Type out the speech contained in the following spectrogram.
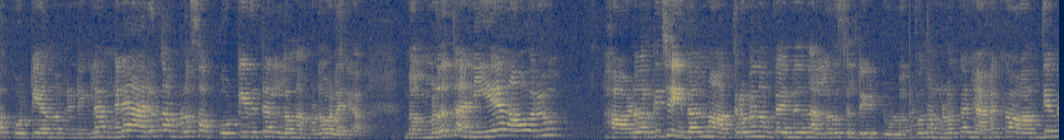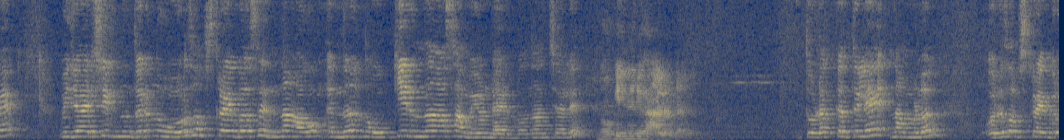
സപ്പോർട്ട് ചെയ്യാന്ന് പറഞ്ഞിട്ടുണ്ടെങ്കിൽ അങ്ങനെ ആരും നമ്മളെ സപ്പോർട്ട് ചെയ്തിട്ടല്ല നമ്മൾ വളരുക. നമ്മൾ തനിയെ ആ ഒരു ഹാർഡ് വർക്ക് ചെയ്താൽ മാത്രമേ നമുക്ക് അതിന്റെ നല്ല റിസൾട്ട് കിട്ടുള്ളൂ. അപ്പോൾ നമ്മളൊക്കെ ഞാനൊക്കെ ആദ്യമേ വിചാരിച്ചിരുന്നത് ഒരു നൂറ് സബ്സ്ക്രൈബേഴ്സ് എന്നാവും എന്ന് നോക്കിയിരുന്ന ആ സമയം ഉണ്ടായിരുന്നു. എന്ന് വെച്ചാൽ നോക്കി ഇന്നൊരു കാലം ഉണ്ടായിരുന്നു തുടക്കത്തിലെ നമ്മൾ ഒരു സബ്സ്ക്രൈബർ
